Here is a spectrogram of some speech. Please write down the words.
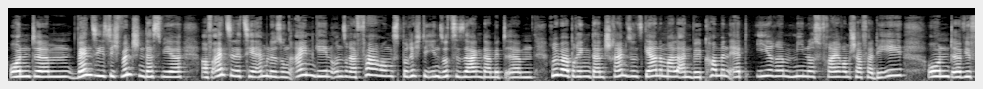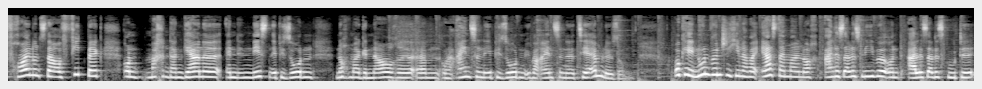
Und ähm, wenn Sie sich wünschen, dass wir auf einzelne CRM-Lösungen eingehen, unsere Erfahrungsberichte Ihnen sozusagen damit ähm, rüberbringen, dann schreiben Sie uns gerne mal an willkommen at ihre-freiraumschaffer.de und äh, wir freuen uns da auf Feedback und machen dann gerne in den nächsten Episoden nochmal genauere ähm, oder einzelne Episoden über einzelne CRM-Lösungen. Okay, nun wünsche ich Ihnen aber erst einmal noch alles, alles Liebe und alles, alles Gute.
